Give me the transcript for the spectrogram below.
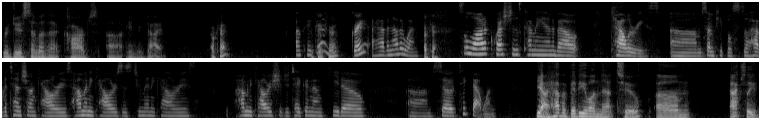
reduce some of the carbs uh, in your diet. Okay? Okay, Okay, good. Karen? Great. I have another one. Okay. So a lot of questions coming in about calories. Um, some people still have attention on calories. How many calories is too many calories? How many calories should you take in on keto? Um, so take that one. Yeah, I have a video on that too. Um, actually,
